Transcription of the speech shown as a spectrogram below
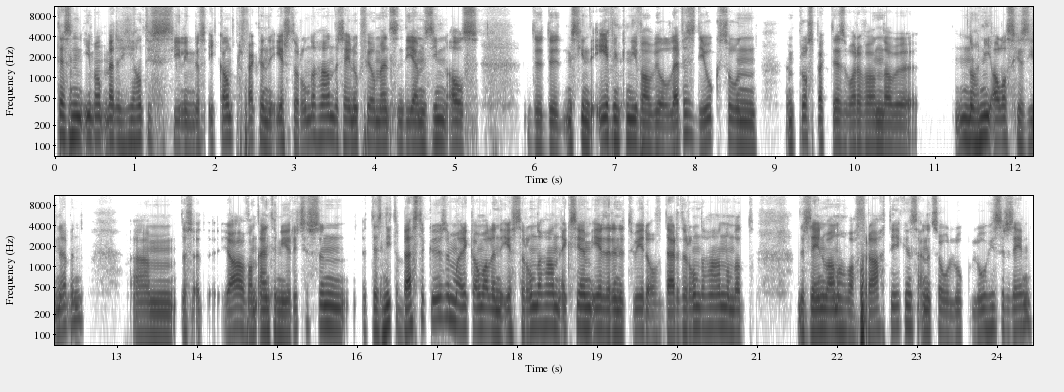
is een, iemand met een gigantische ceiling, dus ik kan perfect in de eerste ronde gaan. Er zijn ook veel mensen die hem zien als de, de, misschien de evenknie van Will Levis, die ook zo'n een prospect is waarvan dat we nog niet alles gezien hebben. Um, dus ja, van Anthony Richardson, het is niet de beste keuze, maar ik kan wel in de eerste ronde gaan. Ik zie hem eerder in de tweede of derde ronde gaan, omdat er zijn wel nog wat vraagtekens en het zou logischer zijn.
